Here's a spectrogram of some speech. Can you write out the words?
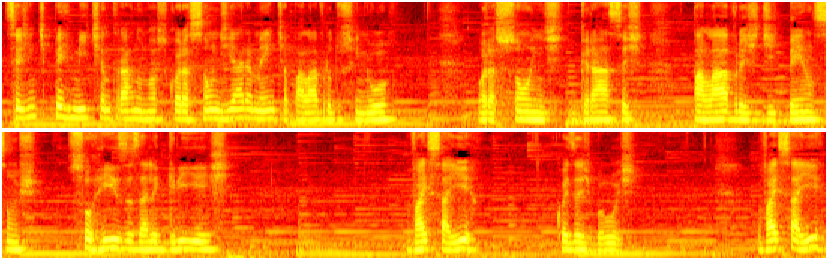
Se a gente permite entrar no nosso coração diariamente a palavra do Senhor, orações, graças, palavras de bênçãos, sorrisos, alegrias, vai sair coisas boas. Vai sair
